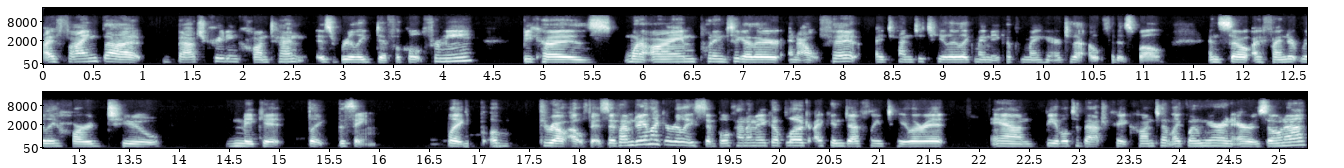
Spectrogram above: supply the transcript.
I find that batch creating content is really difficult for me because when I'm putting together an outfit, I tend to tailor like my makeup and my hair to that outfit as well. And so I find it really hard to make it like the same, like uh, throughout outfits. If I'm doing like a really simple kind of makeup look, I can definitely tailor it and be able to batch create content. Like when we were in Arizona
